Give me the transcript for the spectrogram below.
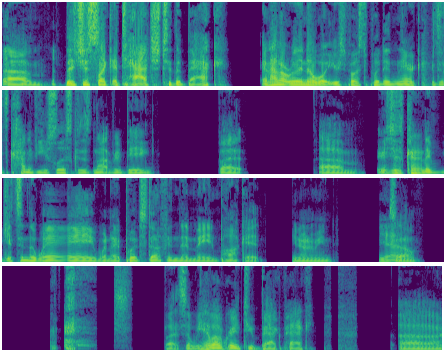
um, it's just like attached to the back, and I don't really know what you're supposed to put in there because it's kind of useless because it's not very big. But um, it just kind of gets in the way when I put stuff in the main pocket. You know what I mean? yeah. So, but so we have upgraded to backpack. Uh,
